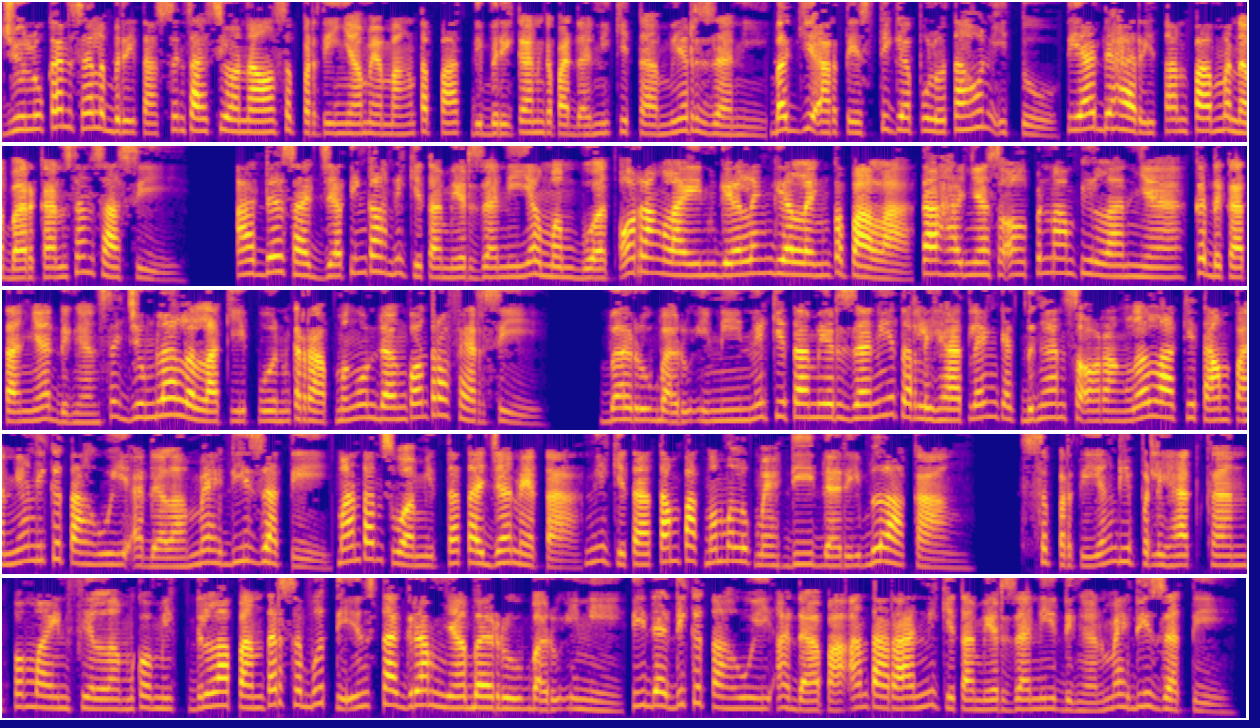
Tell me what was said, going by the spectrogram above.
Julukan selebritas sensasional sepertinya memang tepat diberikan kepada Nikita Mirzani. Bagi artis 30 tahun itu, tiada hari tanpa menebarkan sensasi. Ada saja tingkah Nikita Mirzani yang membuat orang lain geleng-geleng kepala. Tak hanya soal penampilannya, kedekatannya dengan sejumlah lelaki pun kerap mengundang kontroversi. Baru-baru ini Nikita Mirzani terlihat lengket dengan seorang lelaki tampan yang diketahui adalah Mehdi Zati, mantan suami Tata Janeta. Nikita tampak memeluk Mehdi dari belakang. Seperti yang diperlihatkan pemain film komik 8 tersebut di Instagramnya baru-baru ini, tidak diketahui ada apa antara Nikita Mirzani dengan Mehdi Zati.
